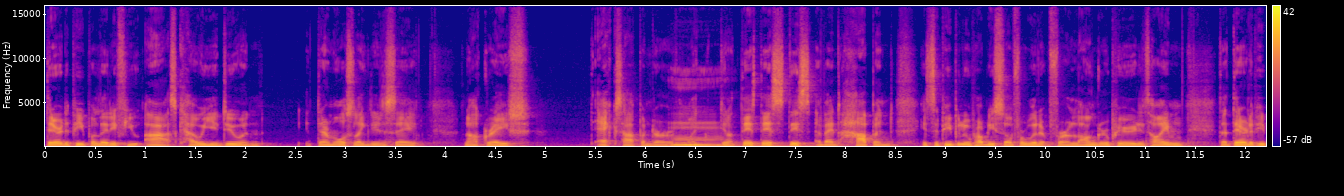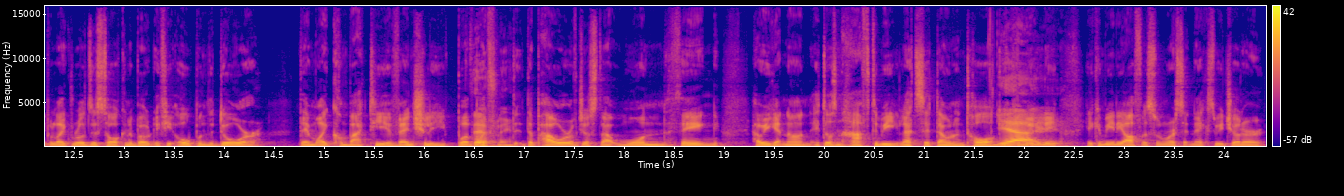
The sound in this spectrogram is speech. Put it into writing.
They're the people that if you ask how are you doing, they're most likely to say not great X happened or mm. like you know this this this event happened. It's the people who probably suffer with it for a longer period of time that they're the people like Rhodes is talking about. If you open the door, they might come back to you eventually. But, Definitely. but the power of just that one thing, how are you getting on? It doesn't have to be let's sit down and talk. Yeah, it can, yeah. it can be in the office when we're sitting next to each other.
